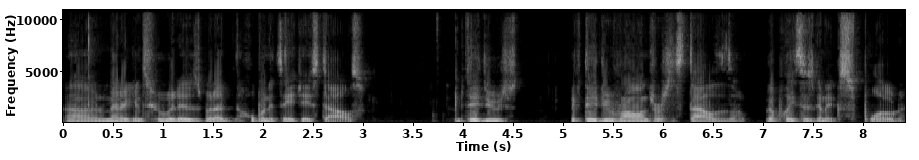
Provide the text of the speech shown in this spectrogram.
Uh, no matter against who it is, but I'm hoping it's AJ Styles. If they do, if they do Rollins versus Styles, the, the place is going to explode.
